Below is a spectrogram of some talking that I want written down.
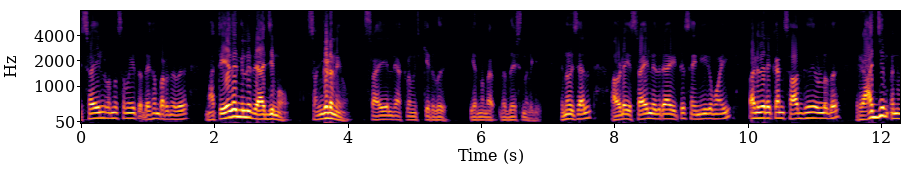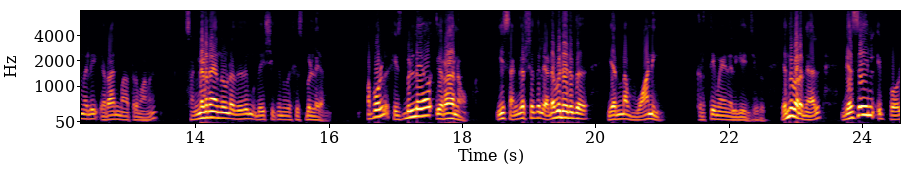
ഇസ്രായേൽ വന്ന സമയത്ത് അദ്ദേഹം പറഞ്ഞത് മറ്റേതെങ്കിലും രാജ്യമോ സംഘടനയോ ഇസ്രായേലിനെ ആക്രമിക്കരുത് എന്ന നിർദ്ദേശം നൽകി. എന്ന് വെച്ചാൽ അവിടെ ഇസ്രായേലിനെതിരായിട്ട് സൈനികമായി അണിനിരക്കാൻ സാധ്യതയുള്ളത് രാജ്യം എന്ന നിലയിൽ ഇറാൻ മാത്രമാണ്. സംഘടന എന്നുകൊണ്ട് അദ്ദേഹം ഉദ്ദേശിക്കുന്നത് ഹിസ്ബിള്ളയാണ്. അപ്പോൾ ഹിസ്ബിള്ളയോ ഇറാനോ ഈ സംഘർഷത്തിൽ ഇടപെടരുത് എന്ന വാണിംഗ് കൃത്യമായി നൽകുകയും ചെയ്തു. എന്ന് പറഞ്ഞാൽ ഗസയിൽ ഇപ്പോൾ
